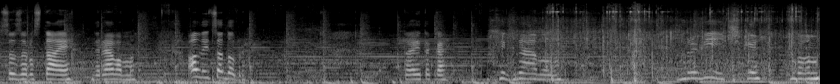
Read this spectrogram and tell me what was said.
все заростає деревами. Але і це добре. Та й таке. Гревело. Гравієчки вам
